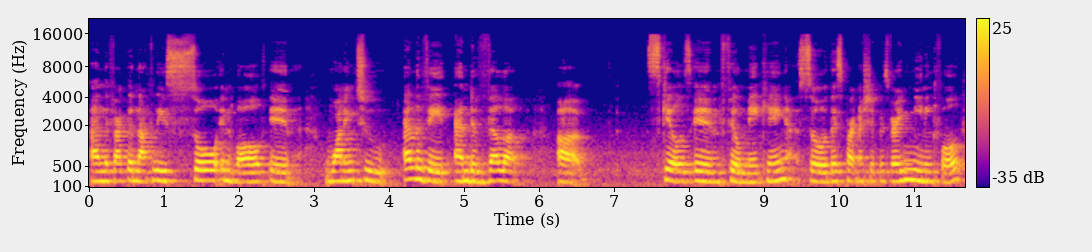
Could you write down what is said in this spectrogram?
and the fact that Natalie is so involved in wanting to elevate and develop uh, skills in filmmaking. So this partnership is very meaningful,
